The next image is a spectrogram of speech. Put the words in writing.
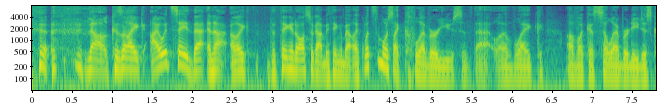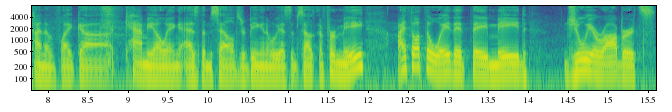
No, because like I would say that, and I like the thing. It also got me thinking about like what's the most like clever use of that of like of like a celebrity just kind of like uh, cameoing as themselves or being in a movie as themselves. And for me, I thought the way that they made Julia Roberts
